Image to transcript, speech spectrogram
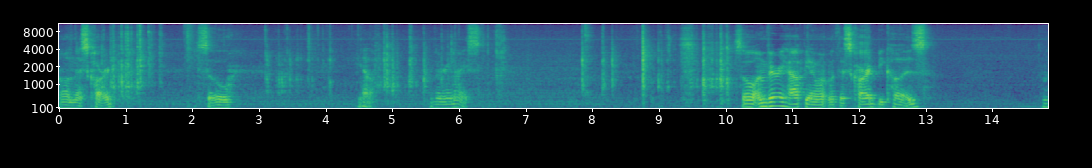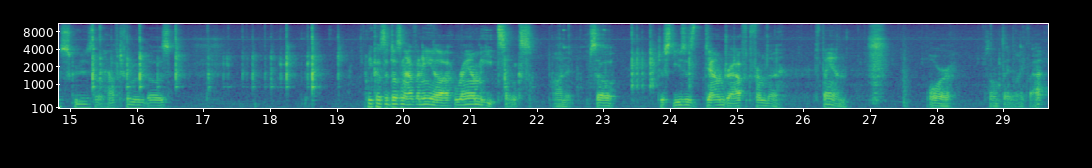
on this card. So yeah, very nice. So I'm very happy I went with this card because those screws don't have to remove those. Because it doesn't have any uh, RAM heat sinks on it. So just uses downdraft from the fan or something like that.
